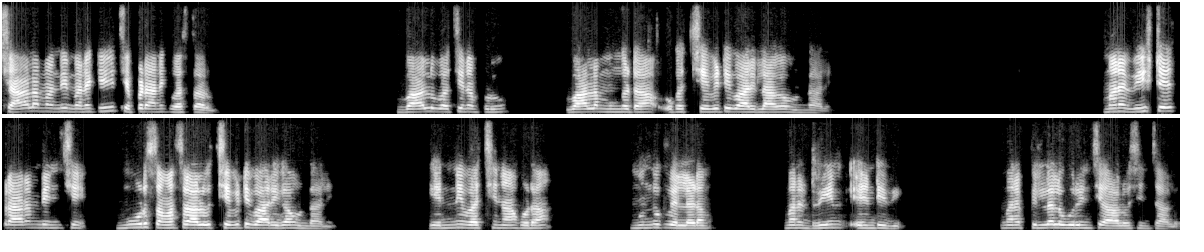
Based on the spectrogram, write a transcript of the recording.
చాలా మంది మనకి చెప్పడానికి వస్తారు. వాళ్ళు వచ్చినప్పుడు వాళ్ళ ముంగట ఒక చెవిటి వారిలాగా ఉండాలి. మన వీస్టేజ్ ప్రారంభించి మూడు సంవత్సరాలు చెవిటి వారిగా ఉండాలి. ఎన్ని వచ్చినా కూడా ముందుకు వెళ్ళడం మన డ్రీమ్ ఏంటిది? మన పిల్లల గురించి ఆలోచించాలి.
